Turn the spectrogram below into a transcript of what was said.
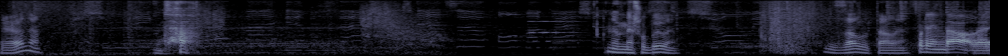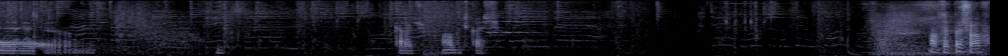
Реально? Да. Ну, ми ж убили. Залутали. Блін, да, але. Коротше, мабуть краще. О, ти прийшов.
